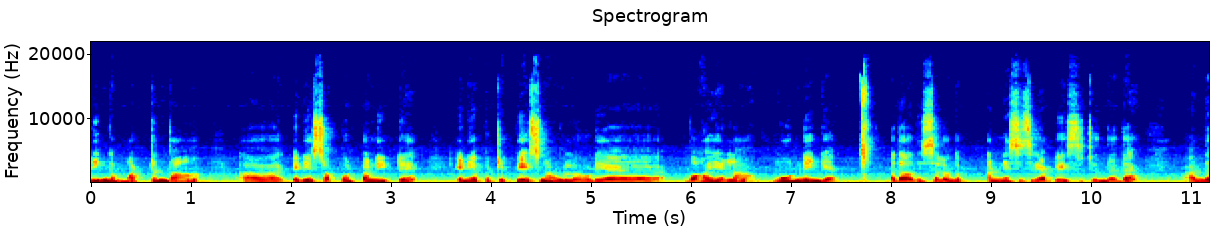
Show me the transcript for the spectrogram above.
நீங்கள் மட்டும்தான் என்னை சப்போர்ட் பண்ணிவிட்டு என்னைய பற்றி பேசினவங்களுடைய வாயெல்லாம் மூடினீங்க. அதாவது சிலவங்க அன்னெசரியாக பேசிட்டு இருந்ததை அந்த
